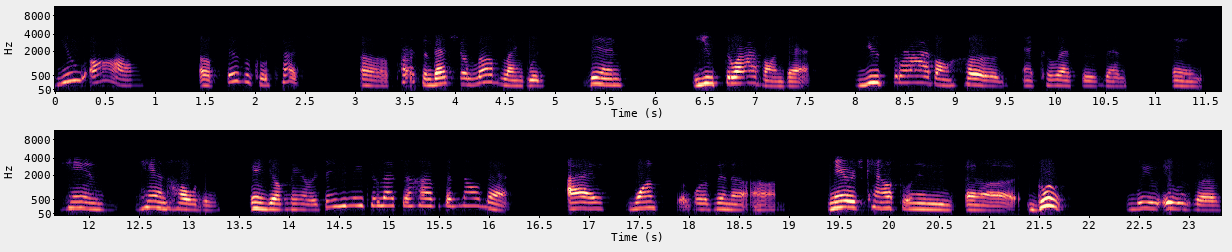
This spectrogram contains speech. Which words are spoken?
you are a physical touch uh, person, that's your love language, then you thrive on that. You thrive on hugs and caresses and and hand hand holding in your marriage, and you need to let your husband know that. I once was in a uh, marriage counseling uh, group. We it was a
